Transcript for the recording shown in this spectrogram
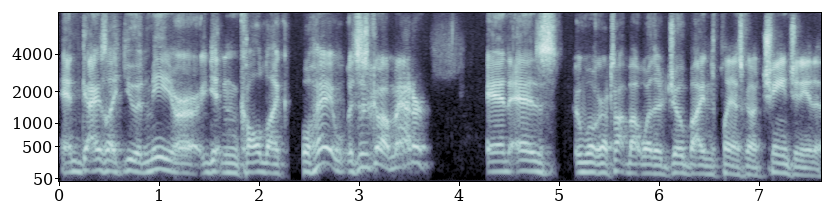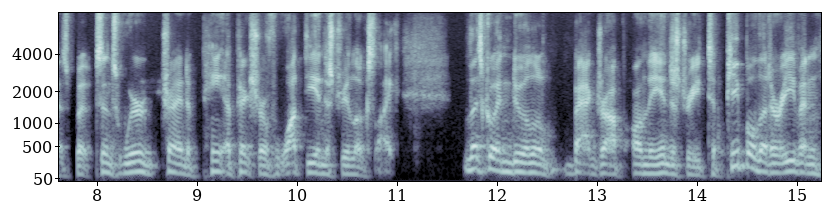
and guys like you and me are getting called like, well, hey, is this going to matter? And as we're going to talk about whether Joe Biden's plan is going to change any of this, but since we're trying to paint a picture of what the industry looks like, let's go ahead and do a little backdrop on the industry to people that are even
